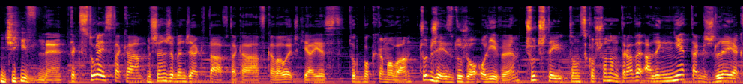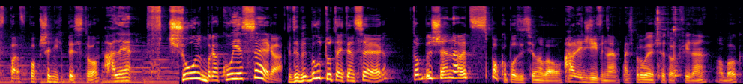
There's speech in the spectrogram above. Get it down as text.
Dziwne. Tekstura jest taka, myślałem, że będzie jak ta, taka w kawałeczki, a jest turbokremowa. Czuć, że jest dużo oliwy, czuć tej, tą skoszoną trawę, ale nie tak źle jak w, w poprzednich pysto, ale wciul brakuje sera. Gdyby był tutaj ten ser, to by się nawet spoko pozycjonowało. Ale dziwne. A spróbuję jeszcze to chwilę obok.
